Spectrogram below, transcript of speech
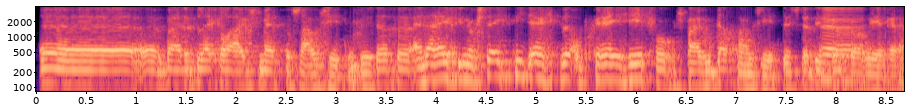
eh, eh, bij de Black Lives Matter zou zitten. Dus dat, eh, en daar heeft hij nog steeds niet echt op gereageerd volgens mij hoe dat nou zit. Dus dat is ook wel weer... eh,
